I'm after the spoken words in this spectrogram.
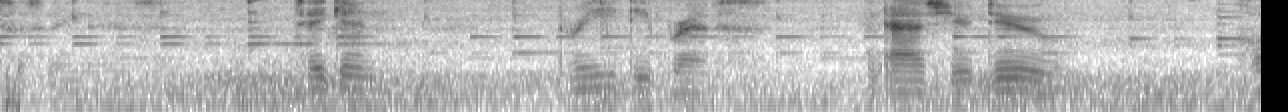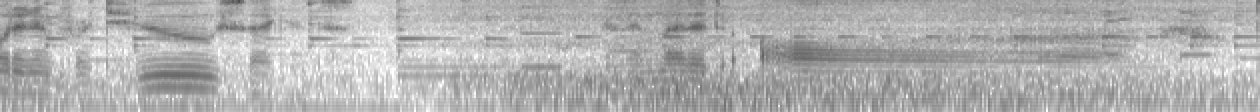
Whoever's listening to this, take in three deep breaths. And as you do, hold it in for two seconds. And then let it all out.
